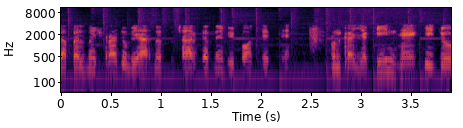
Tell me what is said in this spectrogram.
कपिल मिश्रा जो बिहार में प्रचार करने भी पहुँचे थे। उनका यकीन है कि जो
